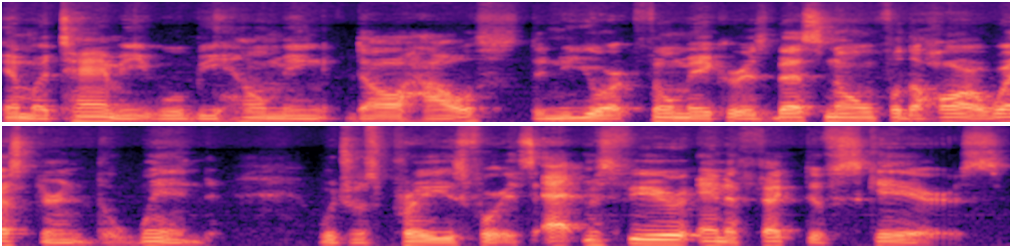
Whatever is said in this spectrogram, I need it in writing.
Emma Tammi will be helming Dollhouse. The New York filmmaker is best known for the horror western The Wind, which was praised for its atmosphere and effective scares.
